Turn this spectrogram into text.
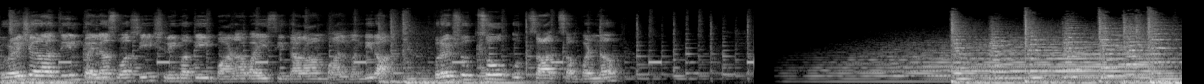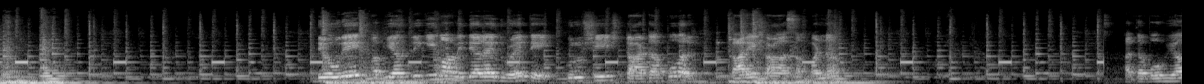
धुळे शहरातील कैलासवासी श्रीमती बाणाबाई सीताराम बाल मंदिरात प्रवेशोत्सव उत्साहात संपन्न. देवरे अभियांत्रिकी महाविद्यालय धुळे ते कृषी स्टार्टअप वर कार्यशाळा संपन्न. आता पाहूया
